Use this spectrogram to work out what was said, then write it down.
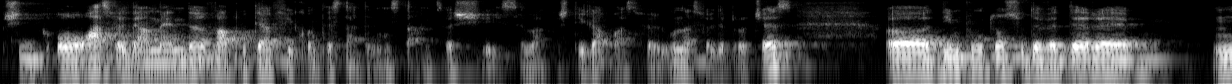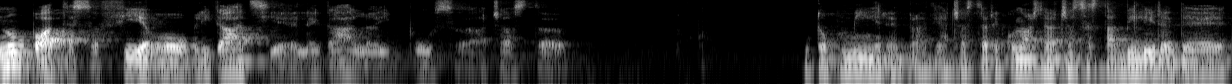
și o astfel de amendă va putea fi contestată în instanță și se va câștiga o astfel, un astfel de proces. Uh, din punctul nostru de vedere, nu poate să fie o obligație legală impusă această întocmire, practic, această recunoaștere, această stabilire de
